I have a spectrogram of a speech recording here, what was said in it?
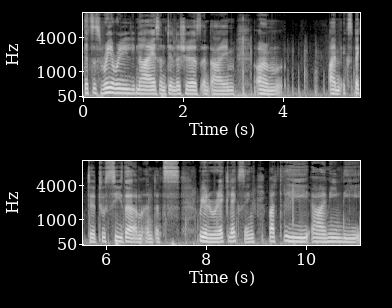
That is really really nice and delicious, and I'm um, I'm expected to see them, and it's really relaxing. But the I mean the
